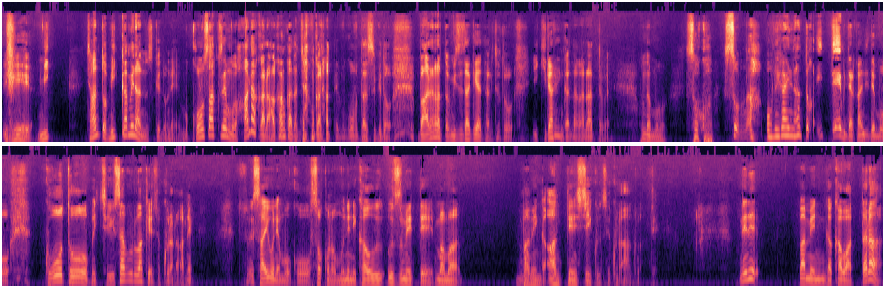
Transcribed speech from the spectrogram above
いやいやいや、み、ちゃんと3日目なんですけどね、もうこの作戦も花からあかんかったんちゃうかなって 僕思ったんですけど、バナナと水だけやったらちょっと生きられんかったかなって。ほんならもう、そこ、そんな、お願いなんとか言ってみたいな感じでもう、強盗をめっちゃ揺さぶるわけですよ、クララがね。最後にはもうこう、そこの胸に顔をうずめて、まま、場面が暗転していくんですよ、暗くなって。でね、場面が変わったら、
